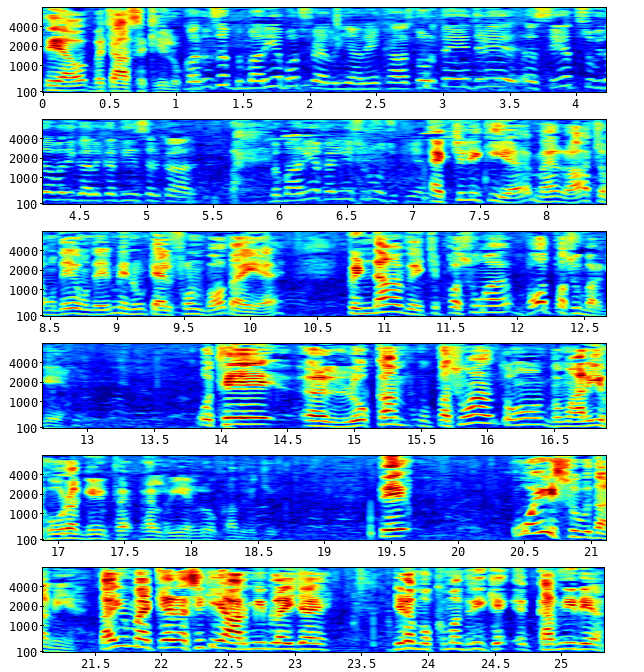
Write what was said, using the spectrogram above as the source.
ਤੇ ਆ ਬਚਾ ਸਕੀਏ ਲੋਕਾਂ ਨੂੰ। ਬਾਦਲ ਸਾਹਿਬ ਬਿਮਾਰੀਆਂ ਬਹੁਤ ਫੈਲ ਰਹੀਆਂ ਨੇ ਖਾਸ ਤੌਰ ਤੇ ਜਿਹੜੇ ਸਿਹਤ ਸੁਵਿਧਾਵਾਂ ਦੀ ਗੱਲ ਕਰਦੀ ਹੈ ਸਰਕਾਰ ਬਿਮਾਰੀਆਂ ਫੈਲਣੀਆਂ ਸ਼ੁਰੂ ਹੋ ਚੁੱਕੀਆਂ ਨੇ। ਐਕਚੁਅਲੀ ਕੀ ਹੈ ਮੈਂ ਰਾਹ ਚ ਆਉਂਦੇ ਆਉਂਦੇ ਮੈਨੂੰ ਟੈਲੀਫੋਨ ਬਹੁਤ ਆਏ ਹੈ ਪਿੰਡਾਂ ਵਿੱਚ ਪਸ਼ੂਆਂ ਬਹੁਤ ਪਸ਼ੂ ਮਰ ਗਏ ਆ। ਉੱਥੇ ਲੋਕਾਂ ਪਸ਼ੂਆਂ ਤੋਂ ਬਿਮਾਰੀ ਹੋਰ ਅੱਗੇ ਫੈਲ ਰਹੀ ਹੈ ਲੋਕਾਂ ਦੇ ਵਿੱਚ। ਤੇ ਕੋਈ ਸੁਵਿਧਾ ਨਹੀਂ ਹੈ। ਤਾਂ ਹੀ ਮੈਂ ਕਹਿ ਰਿਹਾ ਸੀ ਕਿ ਆਰਮੀ ਬੁਲਾਈ ਜਾਏ। ਜਿਹੜਾ ਮੁੱਖ ਮੰਤਰੀ ਕਰ ਨਹੀਂ ਰਿਹਾ।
